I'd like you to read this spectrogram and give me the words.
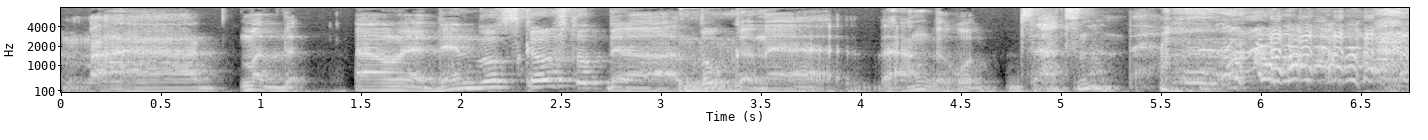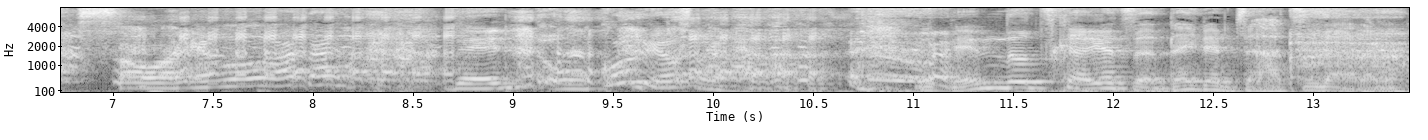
まあ、まあ、であのね、電動使う人ってのは、どっかね、なんかこう、雑なんだよ。それもまた、電動怒るよ、それ。もう電動使うやつは大体雑だからも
